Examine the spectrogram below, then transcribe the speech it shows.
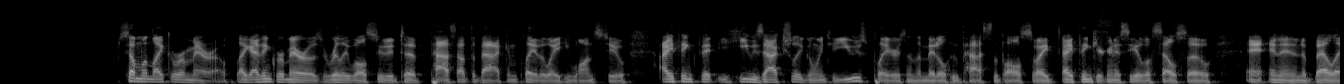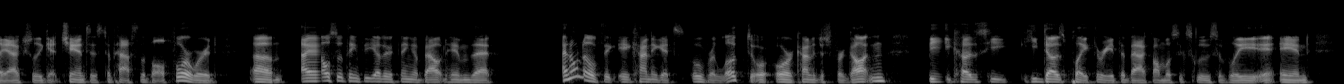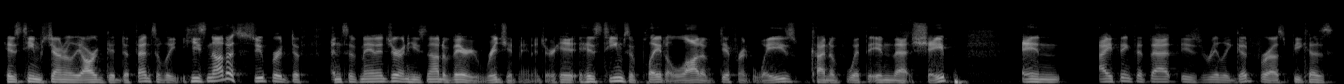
someone like a Romero. Like I think Romero is really well suited to pass out the back and play the way he wants to. I think that he was actually going to use players in the middle who pass the ball. So I, I think you're going to see a Lo Celso and, and an Ndombele actually get chances to pass the ball forward. Um, I also think the other thing about him that I don't know if it, it kind of gets overlooked or, or kind of just forgotten because he he does play three at the back almost exclusively, and his teams generally are good defensively. He's not a super defensive manager, and he's not a very rigid manager. His, his teams have played a lot of different ways, kind of within that shape, and I think that that is really good for us because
